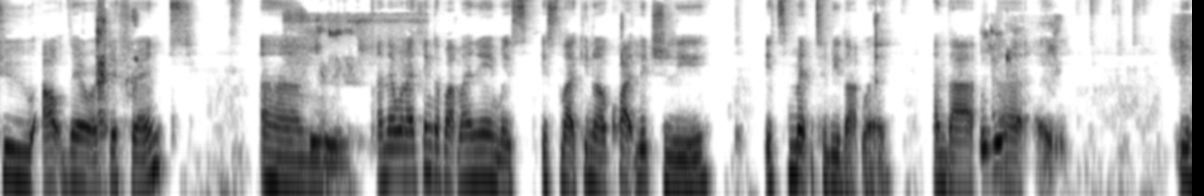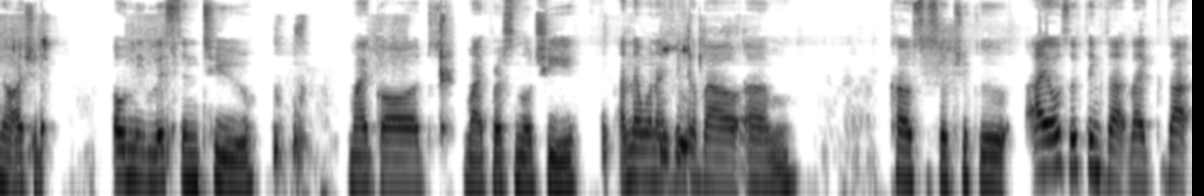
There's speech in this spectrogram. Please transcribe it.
too out there or different. Um, mm-hmm. and then when I think about my name, it's, it's like, you know, quite literally, it's meant to be that way. And that, mm-hmm. uh, you know, I should only listen to my God, my personal chi. And then when I think mm-hmm. about um Kaosi Sochukwu, I also think that like that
